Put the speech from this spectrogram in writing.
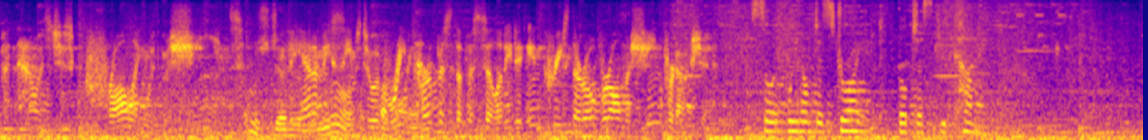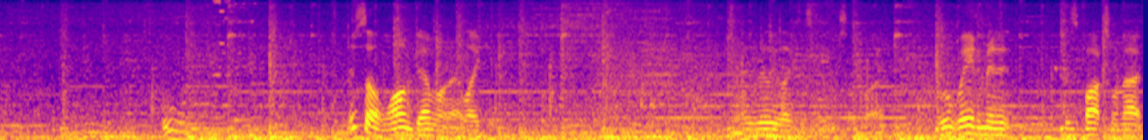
but now it's just crawling with machines. much The enemy seems to have the fuck I am. repurposed the facility to increase their overall machine production. So if we don't destroy it, they'll just keep coming. Is a long demo and I like it. I really like this game so far. Ooh, wait a minute. This box will not.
